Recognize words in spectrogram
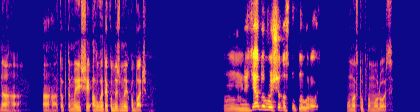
Ага. Ага. Тобто ми ще. А слухайте, а куди ж ми їх побачимо? М, Я думаю, що наступному році. У наступному році.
